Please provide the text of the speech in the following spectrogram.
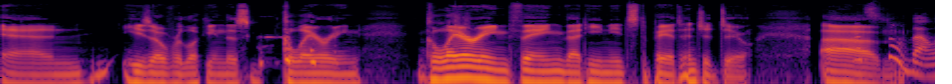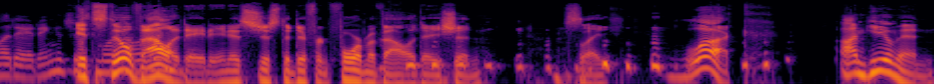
and he's overlooking this glaring, glaring thing that he needs to pay attention to. It's still Um, validating. It's, just it's still validating. It's just a different form of validation. it's like, look, I'm human.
